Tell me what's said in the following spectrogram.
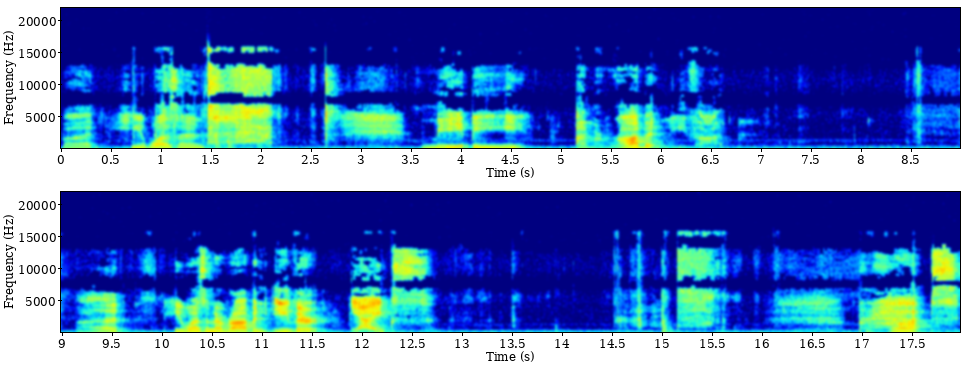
But he wasn't. Maybe I'm a robin, he thought. But he wasn't a robin either. Yikes! Perhaps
